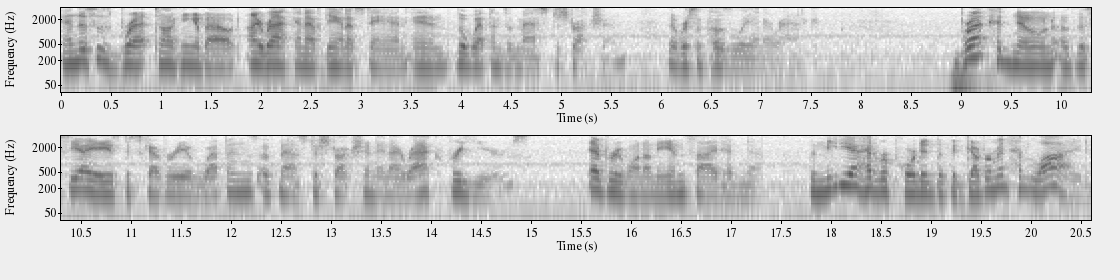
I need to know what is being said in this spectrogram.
And this is Brett talking about Iraq and Afghanistan and the weapons of mass destruction that were supposedly in Iraq. Brett had known of the CIA's discovery of weapons of mass destruction in Iraq for years. Everyone on the inside had known. The media had reported that the government had lied,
